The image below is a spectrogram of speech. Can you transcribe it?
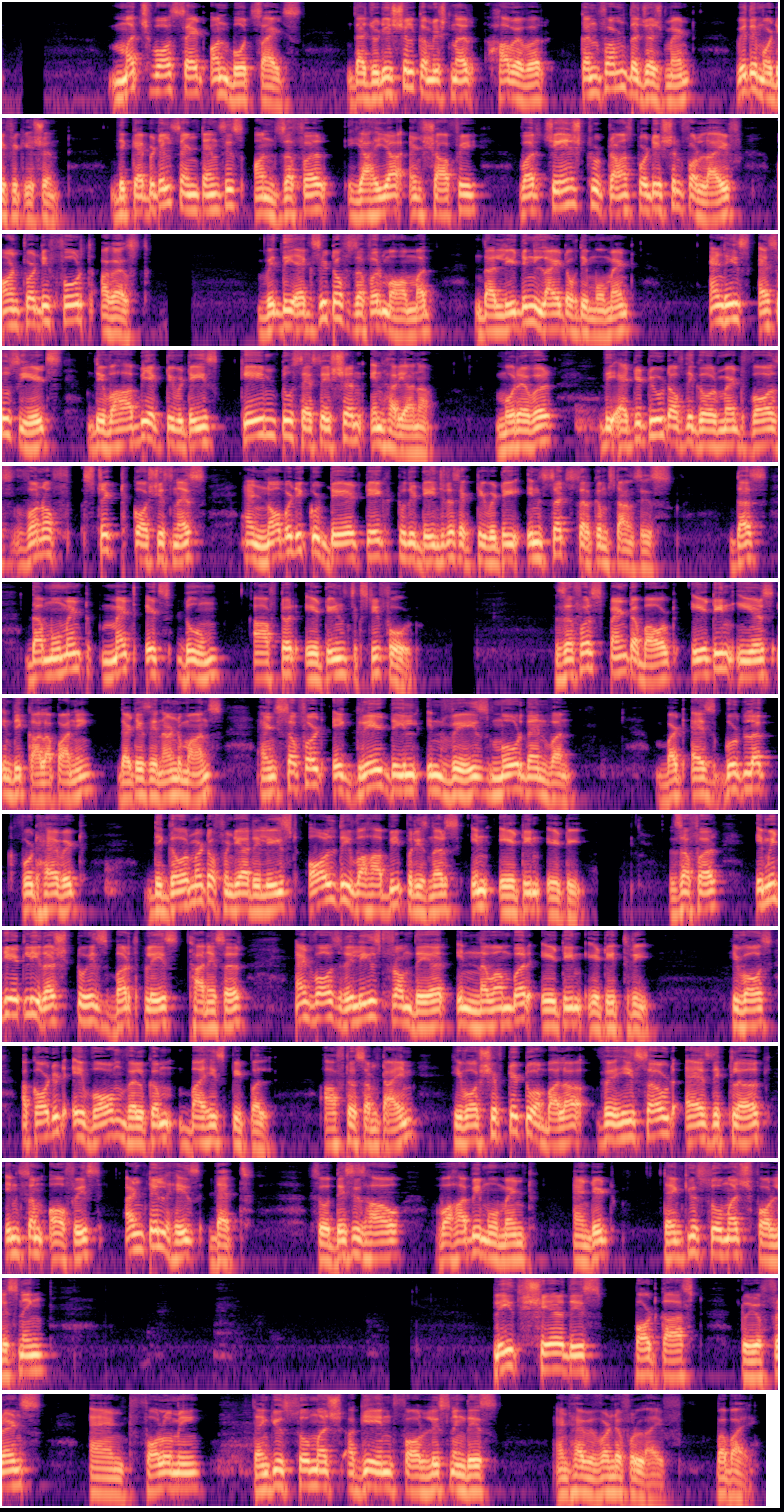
Much was said on both sides. The Judicial Commissioner, however, confirmed the judgment with a modification. The capital sentences on Zafar, Yahya, and Shafi were changed to transportation for life on 24th August. With the exit of Zafar Muhammad, the leading light of the movement, and his associates, the Wahhabi activities came to cessation in Haryana. Moreover, the attitude of the government was one of strict cautiousness and nobody could dare take to the dangerous activity in such circumstances. Thus, the movement met its doom after 1864. Zafar spent about 18 years in the Kalapani, that is in Andamans, and suffered a great deal in ways more than one. But as good luck would have it, the government of India released all the Wahhabi prisoners in 1880. Zafar immediately rushed to his birthplace Thanesar and was released from there in November 1883. He was accorded a warm welcome by his people. After some time, he was shifted to Ambala where he served as a clerk in some office until his death. So this is how Wahhabi movement ended. Thank you so much for listening. Please share this podcast to your friends and follow me. Thank you so much again for listening this and have a wonderful life. Bye bye.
